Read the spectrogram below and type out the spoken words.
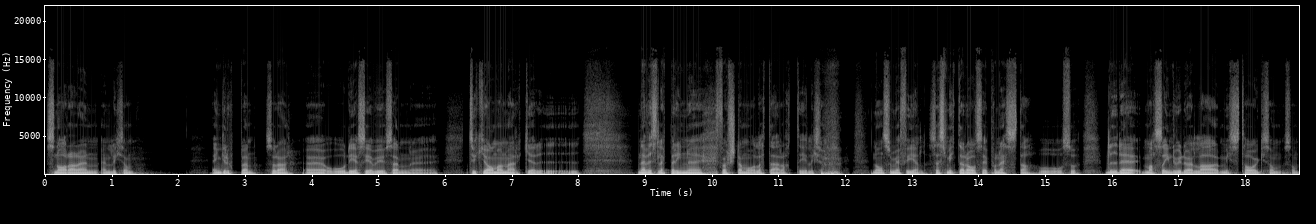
snarare än, än liksom än gruppen. Sådär. Eh, och det ser vi ju sen, eh, tycker jag man märker i, i, när vi släpper in eh, första målet där, att det är liksom någon som gör fel. Sen smittar det av sig på nästa och, och, så blir det massa individuella misstag som, som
